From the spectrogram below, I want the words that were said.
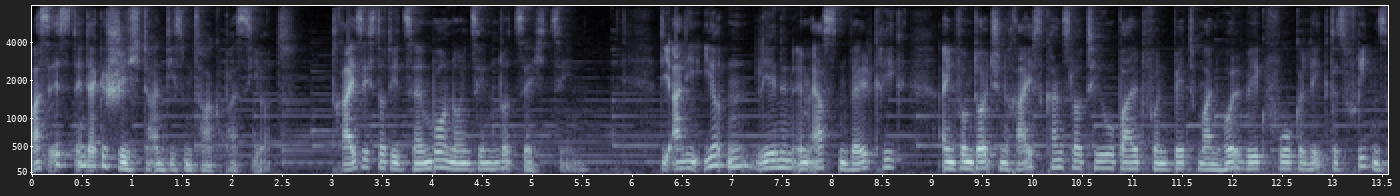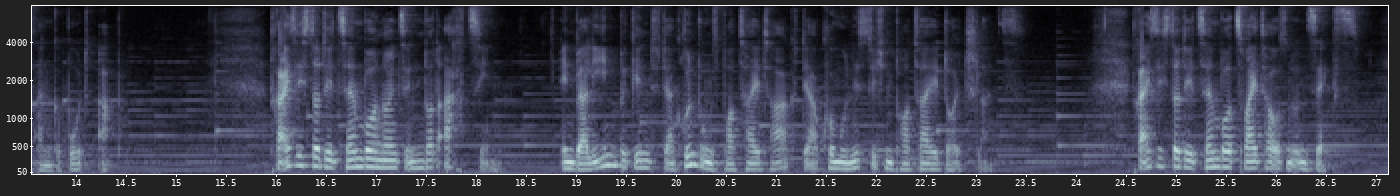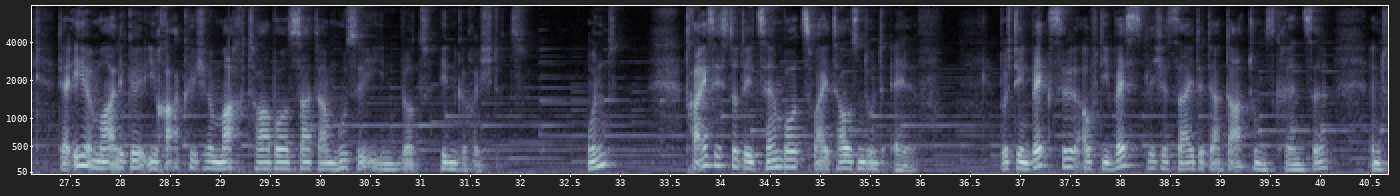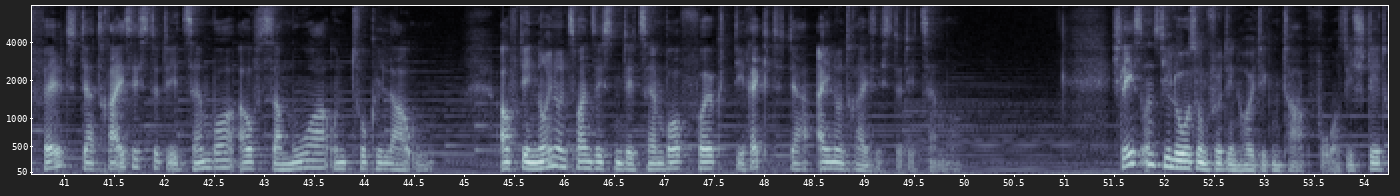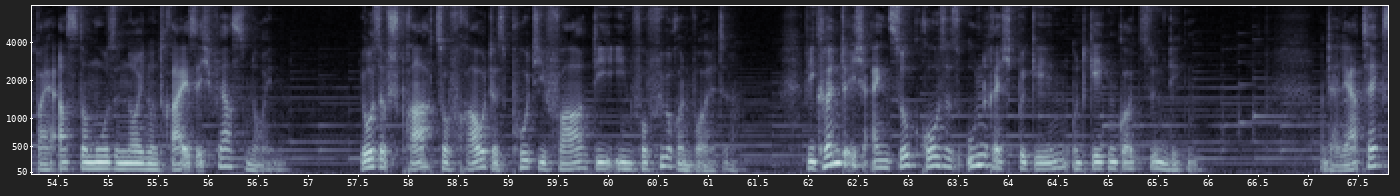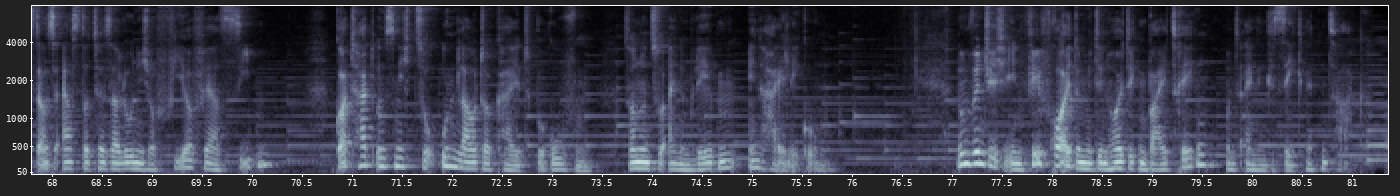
Was ist in der Geschichte an diesem Tag passiert? 30. Dezember 1916. Die Alliierten lehnen im Ersten Weltkrieg ein vom deutschen Reichskanzler Theobald von Bethmann-Hollweg vorgelegtes Friedensangebot ab. 30. Dezember 1918. In Berlin beginnt der Gründungsparteitag der Kommunistischen Partei Deutschlands. 30. Dezember 2006. Der ehemalige irakische Machthaber Saddam Hussein wird hingerichtet. Und 30. Dezember 2011. Durch den Wechsel auf die westliche Seite der Datumsgrenze entfällt der 30. Dezember auf Samoa und Tokelau. Auf den 29. Dezember folgt direkt der 31. Dezember. Ich lese uns die Losung für den heutigen Tag vor. Sie steht bei 1. Mose 39, Vers 9. Josef sprach zur Frau des Potiphar, die ihn verführen wollte. Wie könnte ich ein so großes Unrecht begehen und gegen Gott sündigen? Und der Lehrtext aus 1. Thessalonicher 4, Vers 7. Gott hat uns nicht zur Unlauterkeit berufen, sondern zu einem Leben in Heiligung. Nun wünsche ich Ihnen viel Freude mit den heutigen Beiträgen und einen gesegneten Tag.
